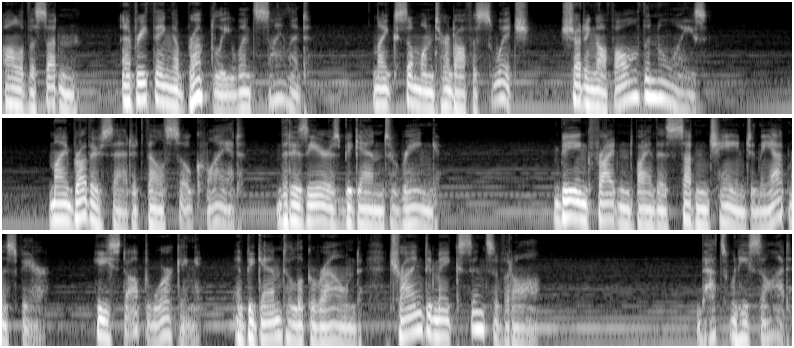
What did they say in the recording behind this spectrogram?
All of a sudden, everything abruptly went silent, like someone turned off a switch, shutting off all the noise. My brother said it felt so quiet that his ears began to ring. Being frightened by this sudden change in the atmosphere, he stopped working and began to look around, trying to make sense of it all. That's when he saw it.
